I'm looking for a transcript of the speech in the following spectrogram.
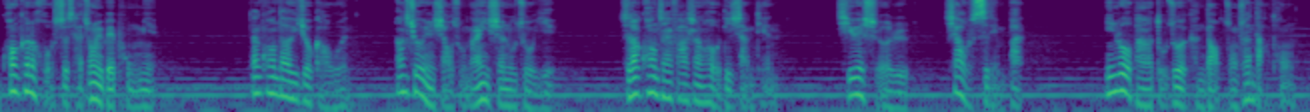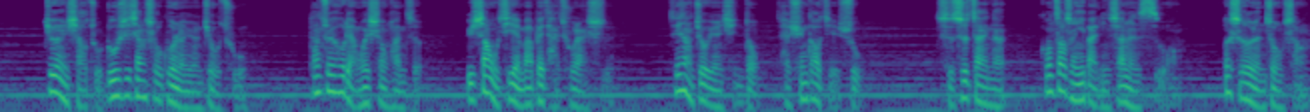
矿坑的火势才终于被扑灭。但矿道依旧高温，让救援小组难以深入作业。直到矿灾发生后第三天。七月十二日下午四点半，因落盘而堵住的坑道总算打通，救援小组陆续将受困人员救出。当最后两位生还者于上午七点半被抬出来时，这场救援行动才宣告结束。此次灾难共造成一百零三人死亡，二十二人重伤。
